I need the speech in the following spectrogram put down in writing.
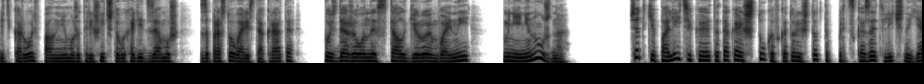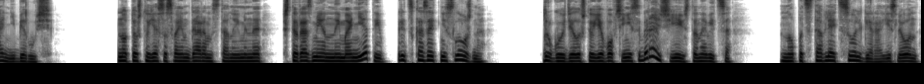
Ведь король вполне может решить, что выходить замуж за простого аристократа, пусть даже он и стал героем войны, мне не нужно. Все-таки политика — это такая штука, в которой что-то предсказать лично я не берусь. Но то, что я со своим даром стану именно что разменной монетой, предсказать несложно. Другое дело, что я вовсе не собираюсь ею становиться, но подставлять Сольгера, если он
